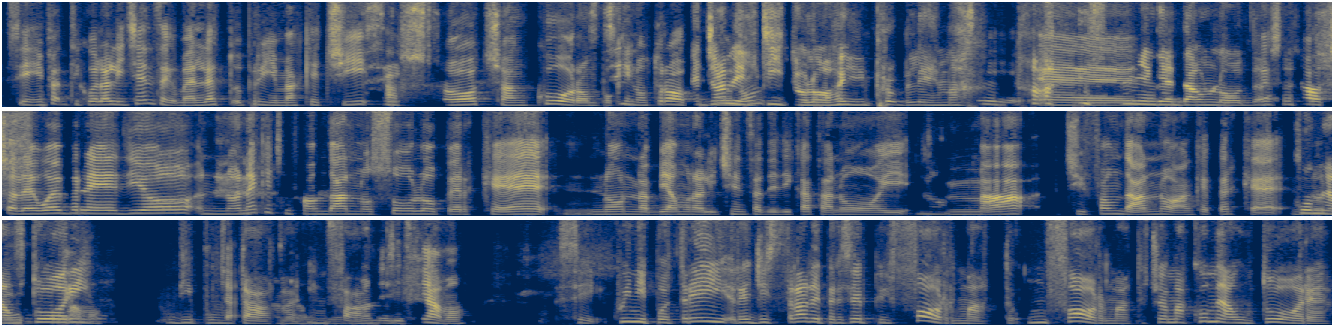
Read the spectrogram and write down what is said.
Sì, infatti quella licenza che abbiamo letto prima che ci sì. associa ancora un sì, pochino troppo. È già nel non... titolo il problema. Sì, eh, streaming e download. Associa le web radio, non è che ci fa un danno solo perché non abbiamo una licenza dedicata a noi, no. ma ci fa un danno anche perché come autori esistiamo. di cioè, puntata, cioè, infatti. Non esistiamo. Sì, quindi potrei registrare per esempio il format, un format, cioè ma come autore.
